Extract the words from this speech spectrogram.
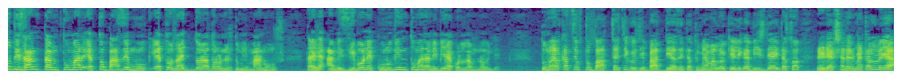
যদি জানতাম তোমার এত বাজে মুখ এত জাইদ্দরা ধরনের তুমি মানুষ তাইলে আমি জীবনে কোনোদিন তোমার আমি বিয়া করলাম না হইলে তোমার কাছে একটু বাদ চাইছি কইছি বাদ দিয়া যাইতা। তুমি আমার লোক এলিকা বিষ দিয়ে আইতাছ রিডাকশনের ম্যাটার লইয়া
